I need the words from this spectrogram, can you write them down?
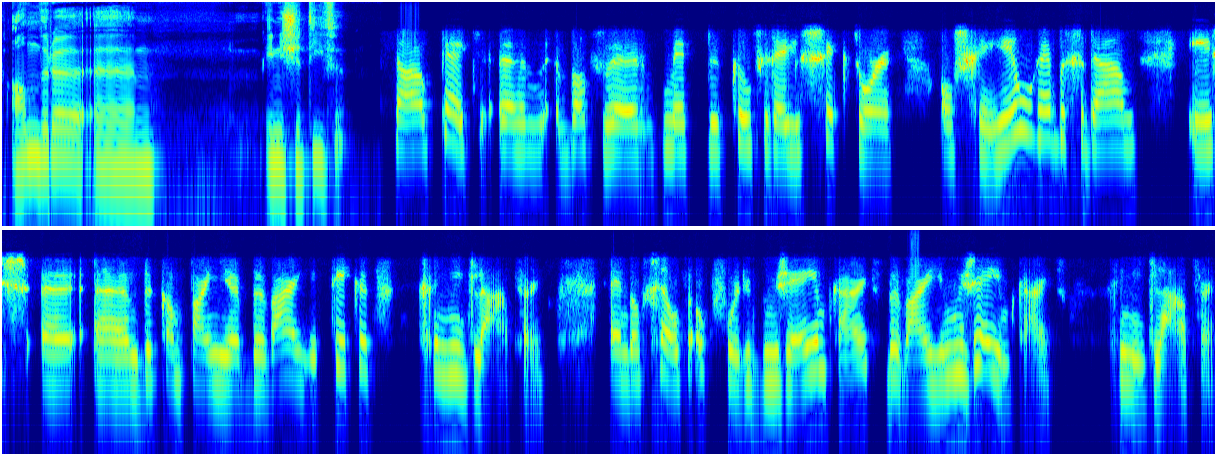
andere um, initiatieven? Nou, kijk, um, wat we met de culturele sector als geheel hebben gedaan, is uh, de campagne Bewaar je ticket, geniet later. En dat geldt ook voor de museumkaart, bewaar je museumkaart niet later.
